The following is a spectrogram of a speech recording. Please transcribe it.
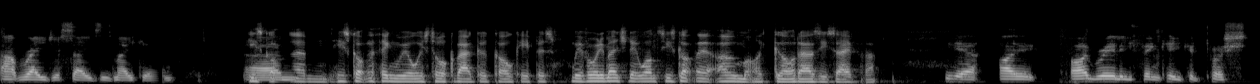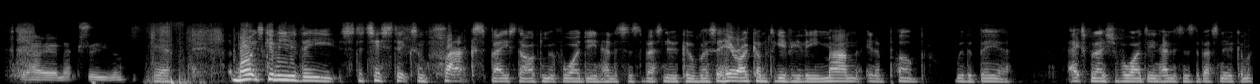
outrageous saves he's making. he's Um, got um, he's got the thing we always talk about. Good goalkeepers. We've already mentioned it once. He's got the oh my god, has he saved that? Yeah, I I really think he could push De Gea next season. Yeah. Mike's giving you the statistics and facts based argument for why Dean Henderson's the best newcomer. So here I come to give you the man in a pub with a beer explanation for why Dean Henderson's the best newcomer.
